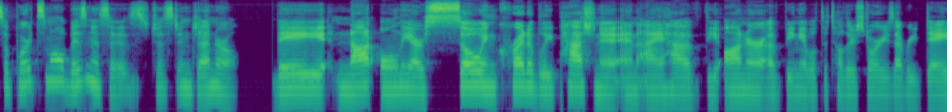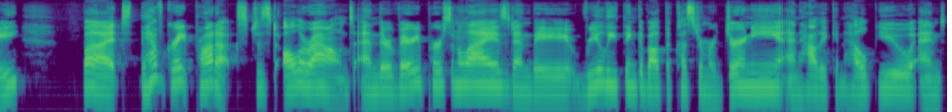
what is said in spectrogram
Support small businesses just in general. They not only are so incredibly passionate, and I have the honor of being able to tell their stories every day, but they have great products just all around. And they're very personalized and they really think about the customer journey and how they can help you. And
